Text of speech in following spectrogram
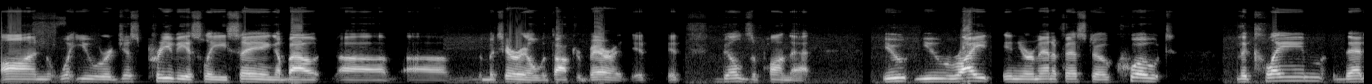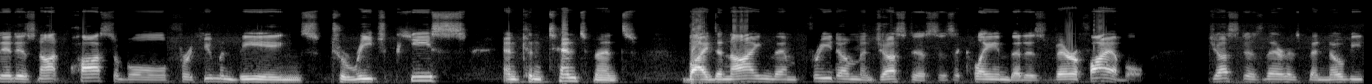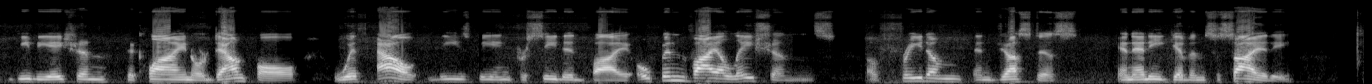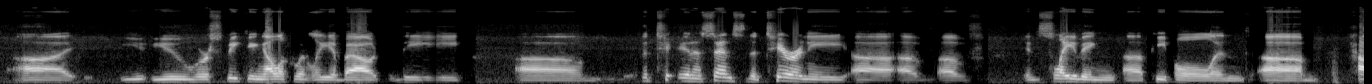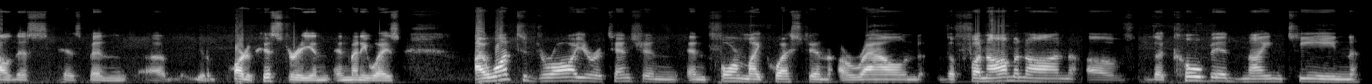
on what you were just previously saying about uh, uh, the material with Dr. Barrett. It it builds upon that. You you write in your manifesto, quote, the claim that it is not possible for human beings to reach peace and contentment by denying them freedom and justice is a claim that is verifiable, just as there has been no deviation, decline, or downfall without these being preceded by open violations of freedom and justice in any given society. Uh, you, you were speaking eloquently about the um, the ty- in a sense the tyranny uh, of of enslaving uh, people and um, how this has been uh, you know part of history in, in many ways. I want to draw your attention and form my question around the phenomenon of the COVID 19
